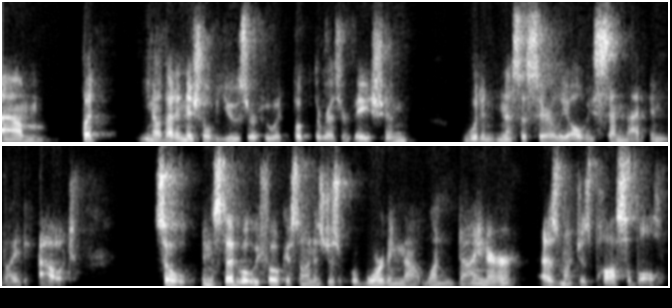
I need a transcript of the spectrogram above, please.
um, but you know that initial user who had booked the reservation wouldn't necessarily always send that invite out so instead what we focus on is just rewarding that one diner as much as possible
